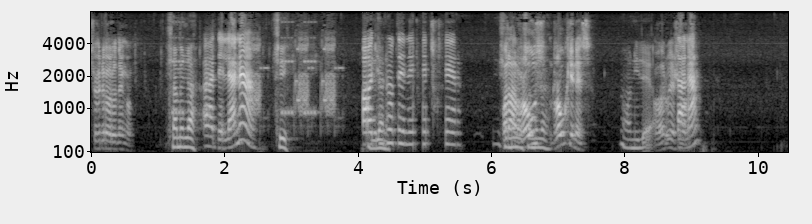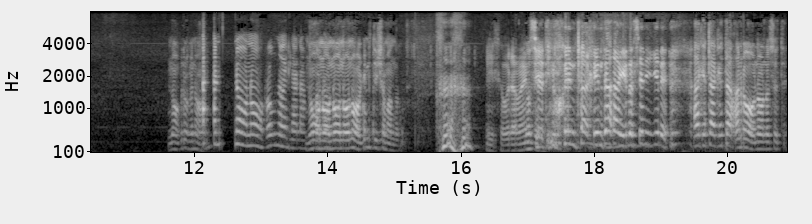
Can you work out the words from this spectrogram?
Yo creo que lo tengo. Llámenla. Ah, ¿de lana? Sí. Ah, De yo lana. no tener. Para, Rose, llámenla. Rose, ¿quién es? No, ni idea. A ver, voy a llamar. ¿Lana? No, creo que no. Ah, no, no, Rose no es lana. No, no, no, no, no, ¿a quién estoy llamando? Y seguramente. No sé, tengo cuenta agendada que no sé ni quién es. Ah, que está, que está. Ah, no, no, no es este.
